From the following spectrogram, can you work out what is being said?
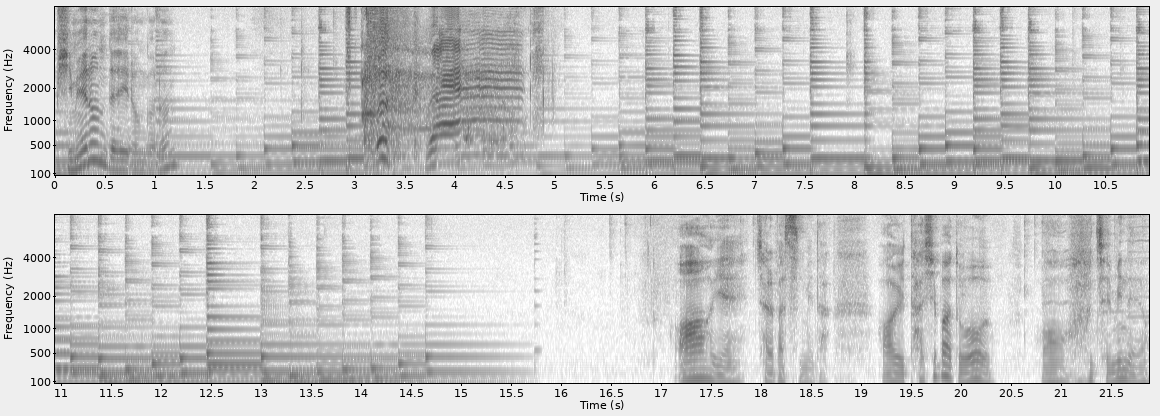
비매너인데 이런 거는? 아, 잘 봤습니다. 어, 다시 봐도 어, 재밌네요.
